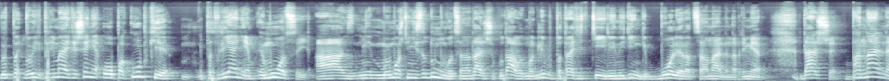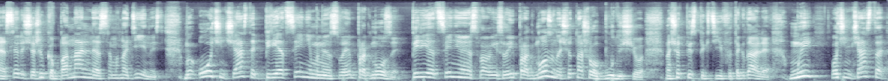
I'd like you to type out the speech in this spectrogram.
вы, вы принимаете решение о покупке под влиянием эмоций, а не, вы можете не задумываться на дальше, куда вы могли бы потратить те или иные деньги более рационально, например. Дальше, банальная, следующая ошибка, банальная самонадеянность. Мы очень часто переоцениваем свои прогнозы, переоцениваем свои, свои прогнозы насчет нашего будущего, насчет перспектив и так далее. Мы очень часто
